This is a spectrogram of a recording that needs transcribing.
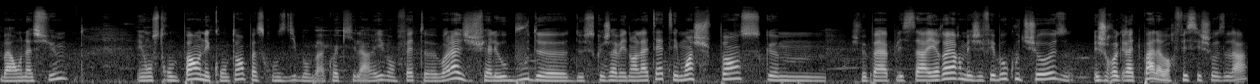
Bah, on assume. Et on se trompe pas, on est content parce qu'on se dit, bon, bah, quoi qu'il arrive, en fait, euh, voilà, je suis allée au bout de, ce que j'avais dans la tête. Et moi, je pense que, hum, je vais pas appeler ça erreur, mais j'ai fait beaucoup de choses. Et je regrette pas d'avoir fait ces choses-là.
